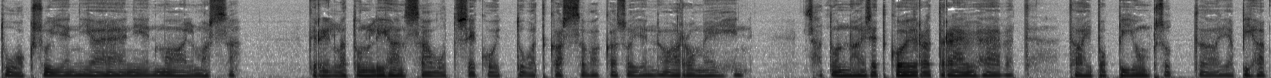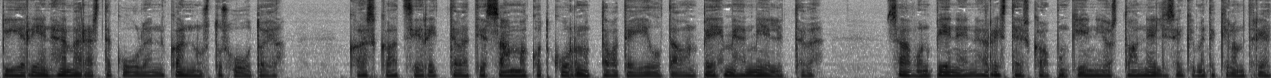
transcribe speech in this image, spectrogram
tuoksujen ja äänien maailmassa. Grillatun lihan savut sekoittuvat kassavakasojen aromeihin. Satunnaiset koirat räyhäävät, taipo piumpsuttaa ja pihapiirien hämärästä kuulen kannustushuutoja. Kaskaat sirittävät ja sammakot kurnuttavat ja ilta on pehmeän miellyttävä. Saavun pieneen risteyskaupunkiin, josta on 40 kilometriä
